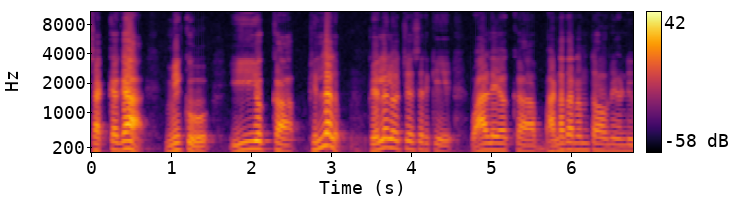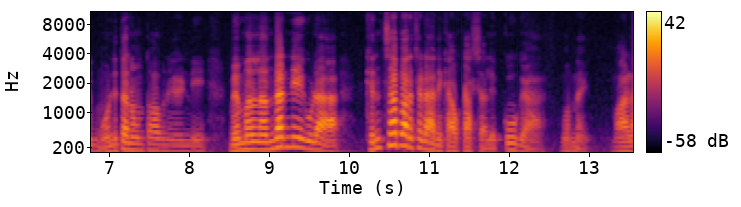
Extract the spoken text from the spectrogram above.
చక్కగా మీకు ఈ యొక్క పిల్లలు పిల్లలు వచ్చేసరికి వాళ్ళ యొక్క బండతనంతో అవనివ్వండి మొండితనంతో అవనివ్వండి మిమ్మల్ని అందరినీ కూడా కించపరచడానికి అవకాశాలు ఎక్కువగా ఉన్నాయి. వాళ్ళ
